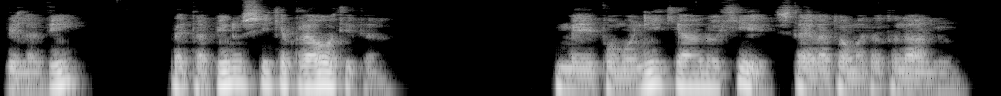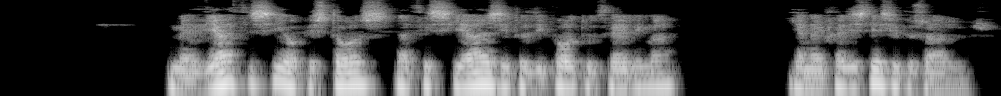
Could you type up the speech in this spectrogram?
δηλαδή με ταπείνωση και πραότητα, με υπομονή και ανοχή στα ελαττώματα των άλλων, με διάθεση ο πιστός να θυσιάζει το δικό του θέλημα για να ευχαριστήσει τους άλλους,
